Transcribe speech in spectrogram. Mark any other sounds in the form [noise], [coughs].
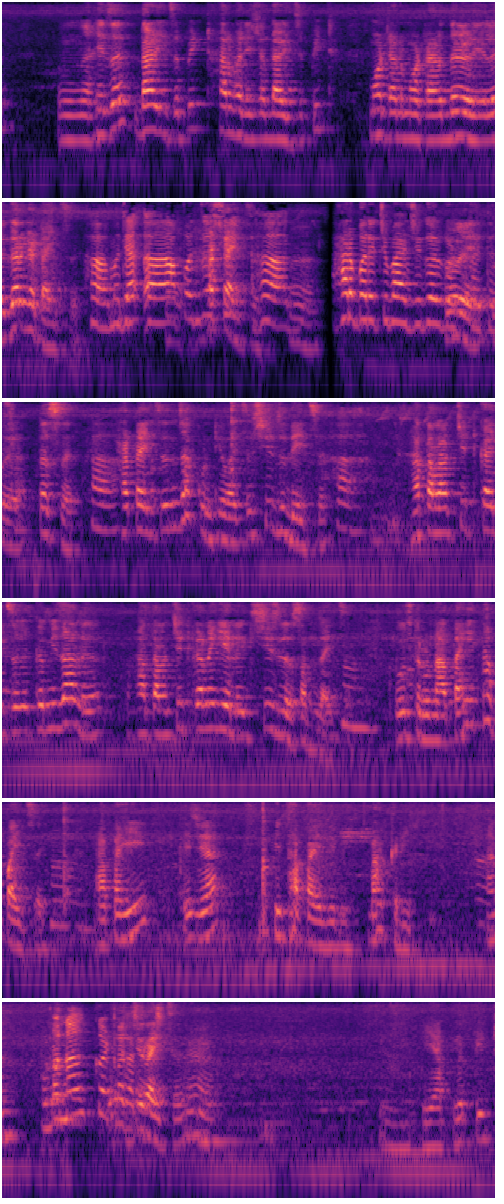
ह्याचं डाळीचं पीठ हरभऱ्याच्या डाळीचं पीठ मोठाड मोठाड दळलेलं गरगटायचं. हा म्हणजे अं, आपण जशी हटायचं. हा हा. हरभऱ्याची भाजी होय, गरगडतोय होय, तसं. तसं. हा. हटायचं आणि झाकून ठेवायचं शिजू द्यायचं. हा. हाताला चिटकायचं कमी झालं हाताला चिटकानं गेलं की शिजलं समजायचं. उतरून आता ही थापायचं. आता ही त्याच्या ही थापायली मी भाकरी. आणि पुन्हा पुन्हा cut पुन्हा करायचं. चिरायचं. हं. हं, हे आपलं पीठ.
